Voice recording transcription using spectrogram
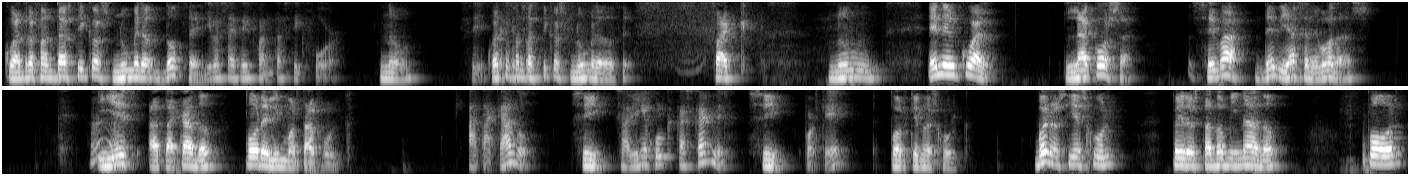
Cuatro fantásticos número 12. Ibas a decir Fantastic Four. No, Sí. Cuatro hecho- Fantásticos número 12. Fuck. Nun- En el cual la cosa se va de viaje de bodas y Ah. es atacado por el Inmortal Hulk. Atacado. Sí, O sea, viene Hulk cascarle. sí, ¿Por qué? porque no es Hulk. Bueno, sí es Hulk, pero está dominado por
